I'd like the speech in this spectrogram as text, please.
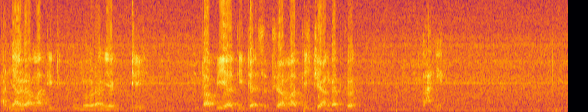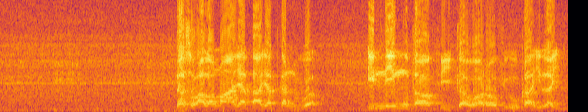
Hanya nggak mati dibunuh orang Yahudi, tapi ya tidak sedramatis diangkat ke langit. Nah soal ayat-ayat kan wa ini mutawafika warofiuka ilai ya.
